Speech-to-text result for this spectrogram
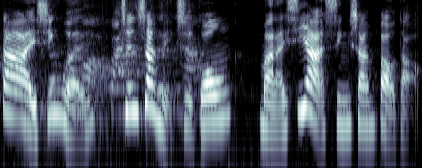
大爱新闻，真善美志工，马来西亚新山报道。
